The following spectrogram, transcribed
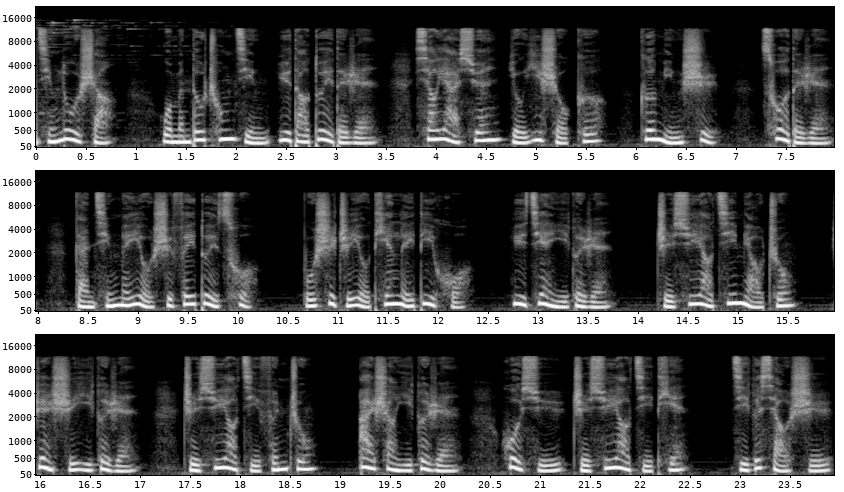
感情路上，我们都憧憬遇到对的人。萧亚轩有一首歌，歌名是《错的人》。感情没有是非对错，不是只有天雷地火。遇见一个人，只需要几秒钟，认识一个人只需要几分钟，爱上一个人或许只需要几天、几个小时，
